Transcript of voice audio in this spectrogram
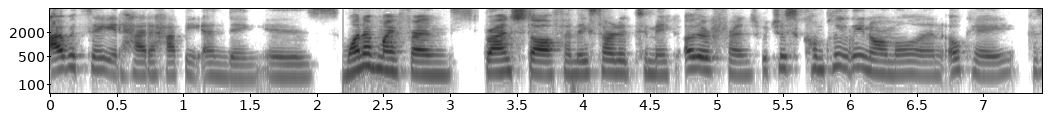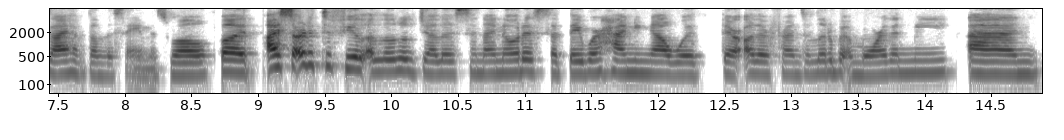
I would say it had a happy ending, is one of my friends branched off and they started to make other friends, which is completely normal and okay, because I have done the same as well. But I started to feel a little jealous and I noticed that they were hanging out with their other friends a little bit more than me. And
